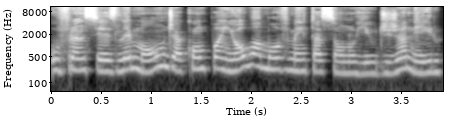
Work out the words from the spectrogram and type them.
O francês Le Monde acompanhou a movimentação no Rio de Janeiro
